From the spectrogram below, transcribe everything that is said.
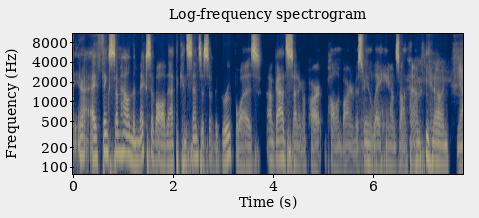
you know, I think somehow in the mix of all of that, the consensus of the group was, oh, God's setting apart Paul and Barnabas. We need to lay hands on them, you know, and Yeah.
